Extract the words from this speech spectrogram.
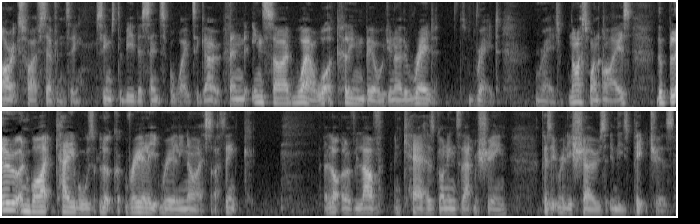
RX 570 seems to be the sensible way to go. And inside, wow, what a clean build. You know, the red, red, red. Nice one, eyes. The blue and white cables look really, really nice. I think a lot of love and care has gone into that machine because it really shows in these pictures.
